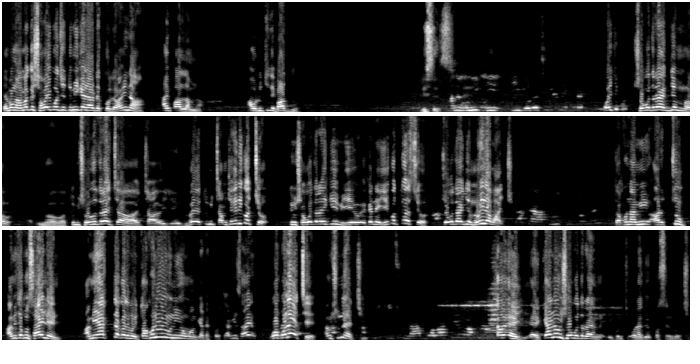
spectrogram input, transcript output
এবং আমাকে সবাই বলছে তুমি কেন অ্যাটাক করলে? আমি না আমি পারলাম না। আমার রুচিতে বাধ্য। দিস ইজ মানে উনি কি কি বলেছিলেন? ওই যে সৌগত রায় একজন তুমি সৌগত রায় হয়ে তুমি চামচাগিরি করছ? তুমি সৌগত রায় কি ইয়ে- এখানে ইয়ে করতে আসছো? সৌগত রায় একজন মহিলা বাজ। তখন আমি আর চুপ আমি তখন সাইলেন্ট আমি একটা কথা বলি তখনই উনি আমাকে অ্যাটাক করছে। আমি ও বলে যাচ্ছে আমি শুনে যাচ্ছি। এই কেন আমি সৌগত রায় ই করছি? ওনাকে কোশ্চেন করেছি।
